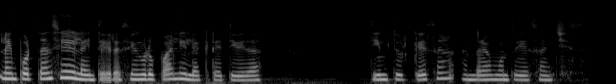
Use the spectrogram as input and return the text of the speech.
La importancia de la integración grupal y la creatividad. Team Turquesa, Andrea Montoya Sánchez.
